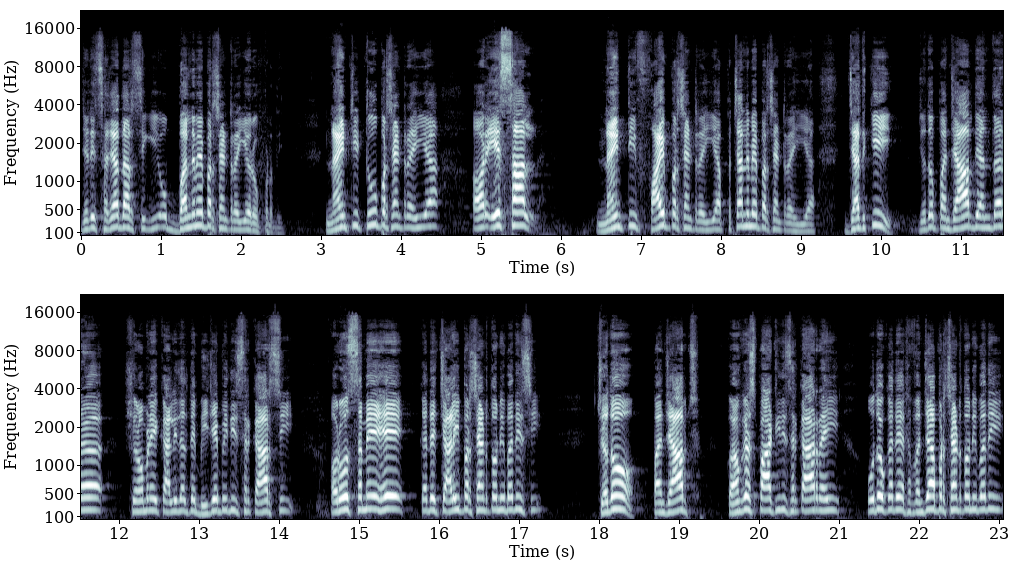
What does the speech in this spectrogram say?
ਜਿਹੜੀ ਸਜ਼ਾਦਾਰ ਸੀਗੀ, ਉਹ 92% ਰਹੀ ਹੈ ਰੋਪੜ ਦੀ। 92% ਰਹੀ ਆ ਔਰ ਇਸ ਸਾਲ 95% ਰਹੀ ਆ 95% ਰਹੀ ਆ। ਜਦ ਕਿ ਜਦੋਂ ਪੰਜਾਬ ਦੇ ਅੰਦਰ ਸ਼੍ਰੋਮਣੀ ਅਕਾਲੀ ਦਲ ਤੇ ਬੀਜੇਪੀ ਦੀ ਸਰਕਾਰ ਸੀ ਔਰ ਉਸ ਸਮੇਂ ਇਹ ਕਦੇ 40% ਤੋਂ ਨਹੀਂ ਵਧੀ ਸੀ, ਜਦੋਂ ਪੰਜਾਬ 'ਚ ਕਾਂਗਰਸ ਪਾਰਟੀ ਦੀ ਸਰਕਾਰ ਰਹੀ, ਉਦੋਂ ਕਦੇ 58% ਤੋਂ ਨਹੀਂ ਵਧੀ।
